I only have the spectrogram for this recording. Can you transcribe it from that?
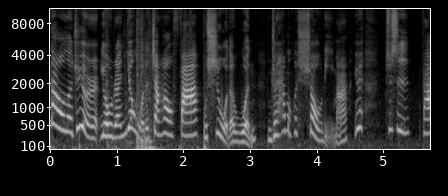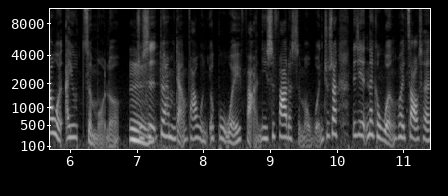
盗了，就有人有人用我的账号发不是我的文，你觉得他们会受理吗？因为就是发文，哎呦怎么了？就是对他们讲发文又不违法，你是发了什么文？就算那些那个文会造成，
